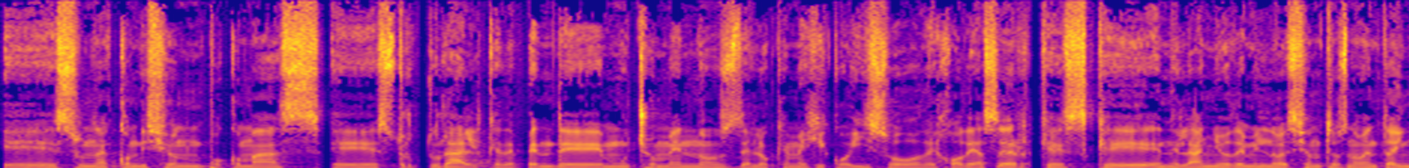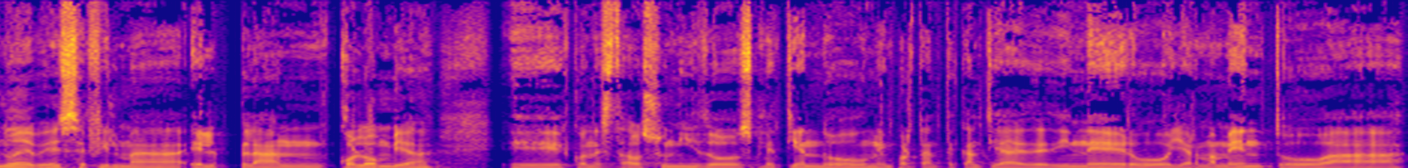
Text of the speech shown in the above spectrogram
Es una condición un poco más eh, estructural que depende mucho menos de lo que México hizo o dejó de hacer, que es que en el año de 1999 se filma el Plan Colombia eh, con Estados Unidos metiendo una importante cantidad de dinero y armamento a,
